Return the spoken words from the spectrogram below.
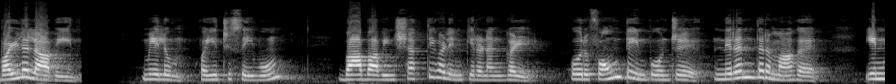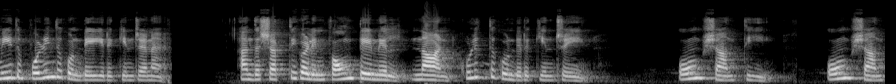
வள்ளலாவேன். மேலும் பயிற்சி செய்வோம். பாபாவின் சக்திகளின் கிரணங்கள் ஒரு ஃபவுண்டெயின் போன்று நிரந்தரமாக என் மீது பொழிந்து கொண்டே இருக்கின்றன. அந்த சக்திகளின் ஃபவுண்டெயினில் நான் குளித்து கொண்டிருக்கின்றேன். ஓம் சாந்தி. ஓம் சாந்தி.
